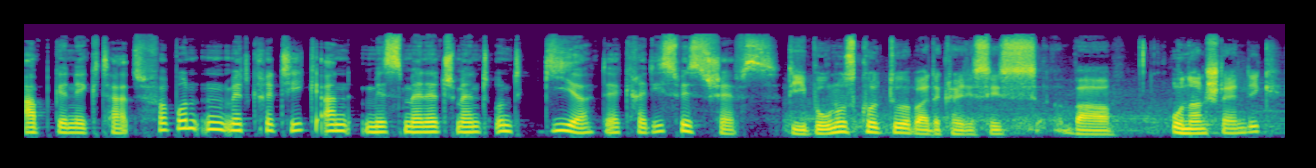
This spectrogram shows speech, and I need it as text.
abgenickt hat, verbunden mit Kritik an Missmanagement und Gier der Credit Suisse-Chefs. Die Bonuskultur bei der Credit Suisse war unanständig.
